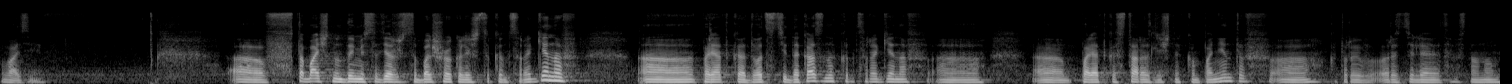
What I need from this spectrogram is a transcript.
в Азии. А, в табачном дыме содержится большое количество канцерогенов, а, порядка 20 доказанных канцерогенов, порядка 100 различных компонентов, которые разделяют в основном.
